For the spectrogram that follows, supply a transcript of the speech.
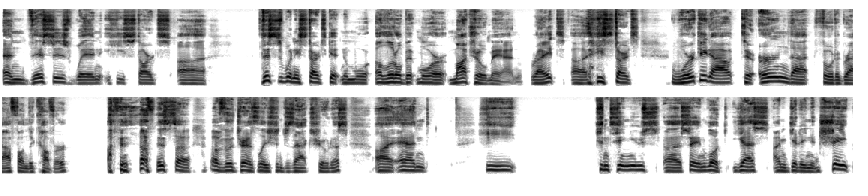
and this is when he starts. Uh, this is when he starts getting a more, a little bit more macho man, right? Uh, he starts working out to earn that photograph on the cover of this uh, of the translation Zach showed us, uh, and he continues uh, saying, Look, yes, I'm getting in shape.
